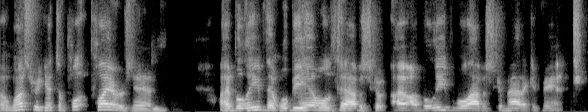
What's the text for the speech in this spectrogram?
uh, once we get the pl- players in, I believe that we'll be able to have a. believe we'll have a schematic advantage.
